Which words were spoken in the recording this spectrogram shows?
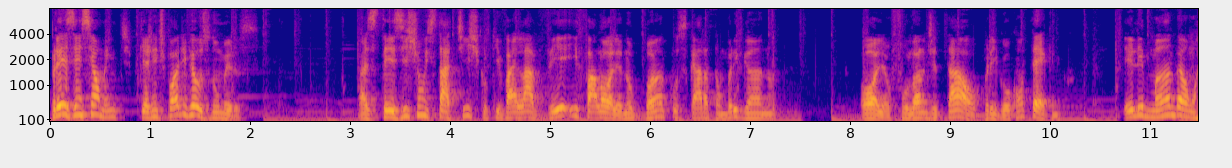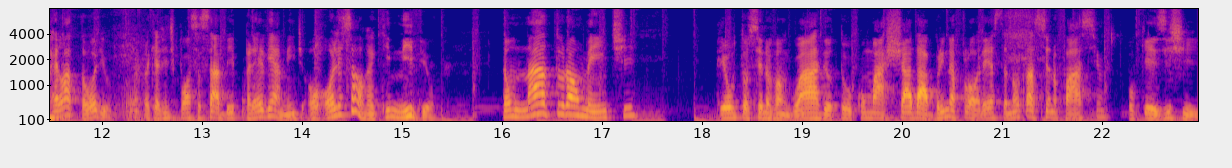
Presencialmente, porque a gente pode ver os números. Mas existe um estatístico que vai lá ver e fala: olha, no banco os caras estão brigando. Olha, o fulano de tal brigou com o técnico ele manda um relatório para que a gente possa saber previamente. Olha só, que nível. Então, naturalmente, eu tô sendo vanguarda, eu tô com o machado abrindo a floresta, não tá sendo fácil, porque existe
